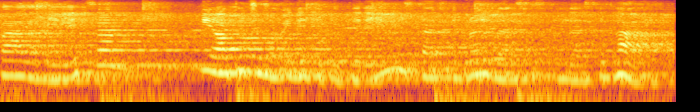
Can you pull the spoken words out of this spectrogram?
Hvala Milica. I opet ćemo vidjeti Katerinu, startni broj 272.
